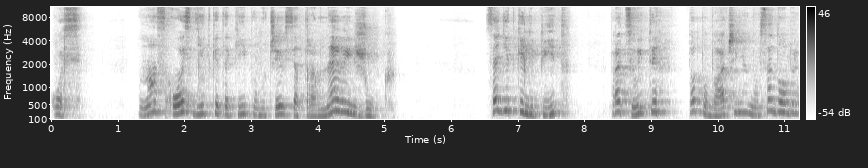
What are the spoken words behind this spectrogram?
Ось. У нас ось, дітки, такий получився травневий жук. Все, дітки, ліпіть, працюйте. До побачення. На все добре.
